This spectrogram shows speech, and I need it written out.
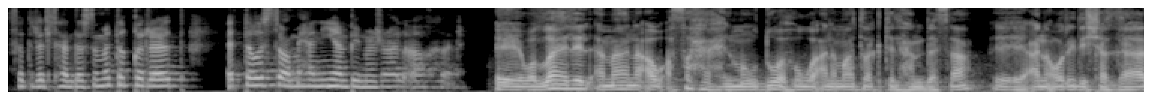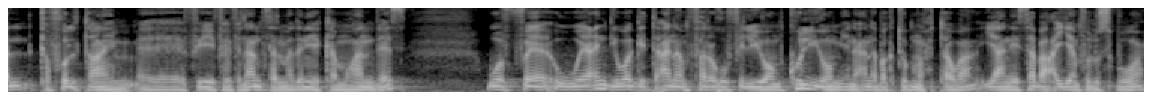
فترة الهندسة متى قررت التوسع مهنيا بمجال آخر؟ إيه والله للأمانة أو أصحح الموضوع هو أنا ما تركت الهندسة. إيه أنا already شغال ك full time إيه في, في, في الهندسة المدنية كمهندس. وفي وعندي وقت أنا مفرغه في اليوم. كل يوم يعني أنا بكتب محتوى يعني سبع أيام في الأسبوع.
